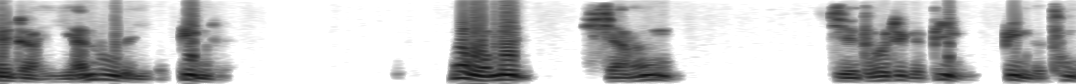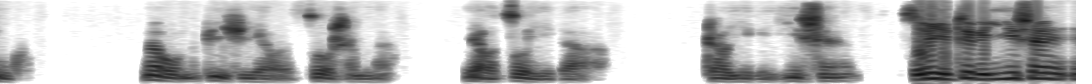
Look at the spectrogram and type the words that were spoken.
非常严重的一个病人，那我们想解脱这个病病的痛苦。那我们必须要做什么呢？要做一个找一个医生。所以这个医生，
